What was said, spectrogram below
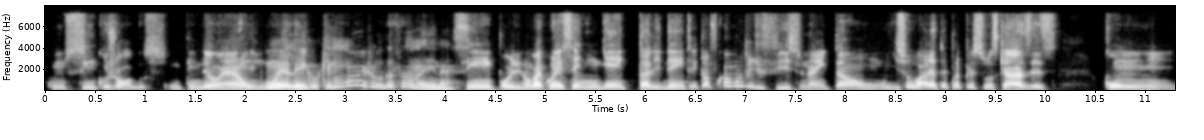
com cinco jogos, entendeu? É um. Um elenco que não ajuda também, né? Sim, pô, ele não vai conhecer ninguém que tá ali dentro, então fica muito difícil, né? Então, isso vale até para pessoas que às vezes com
